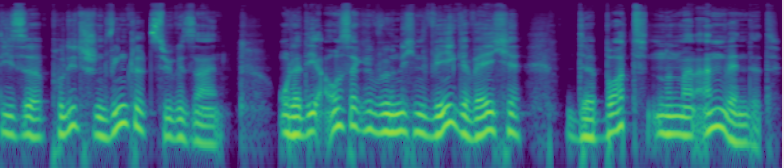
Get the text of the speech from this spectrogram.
diese politischen Winkelzüge sein oder die außergewöhnlichen Wege, welche The Bot nun mal anwendet,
